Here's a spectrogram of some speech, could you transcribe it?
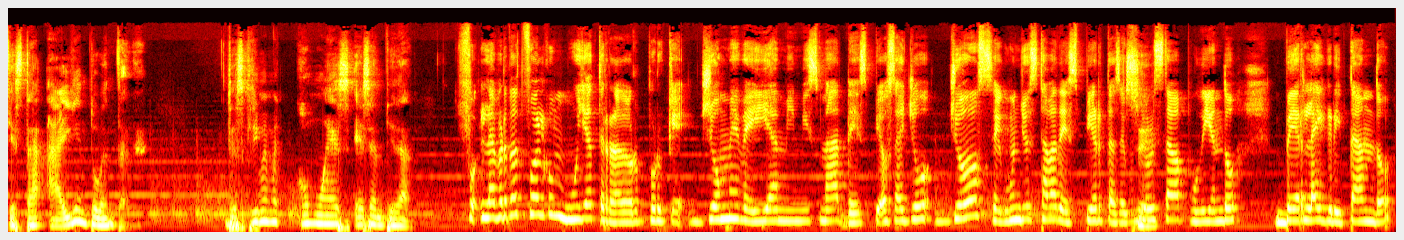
que está ahí en tu ventana. Descríbeme cómo es esa entidad la verdad fue algo muy aterrador porque yo me veía a mí misma despierta. O sea, yo, yo, según yo estaba despierta, según yo estaba pudiendo verla y gritando.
